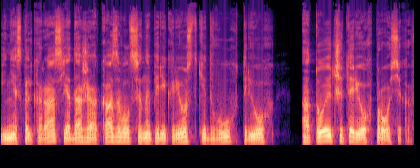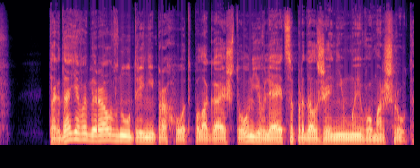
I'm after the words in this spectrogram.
и несколько раз я даже оказывался на перекрестке двух, трех, а то и четырех просеков. Тогда я выбирал внутренний проход, полагая, что он является продолжением моего маршрута.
